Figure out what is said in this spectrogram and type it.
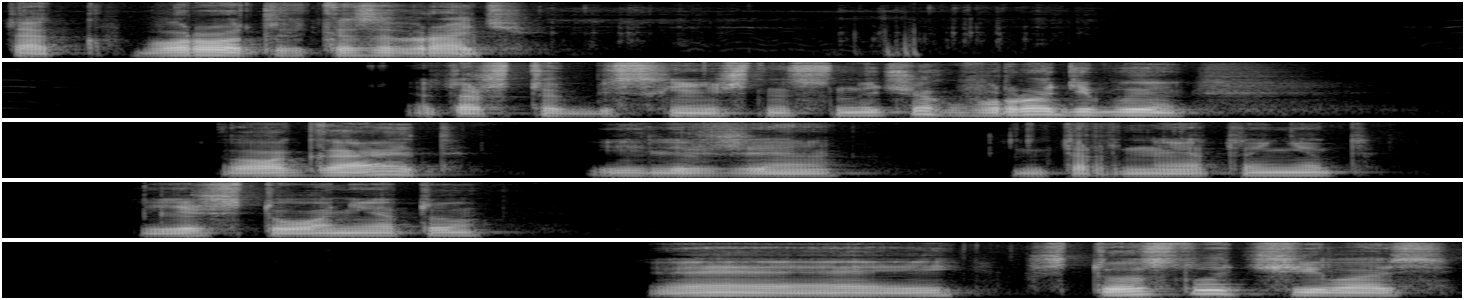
Так, ворот только забрать. Это что, бесконечный сундучок? Вроде бы лагает. Или же интернета нет. Или что нету. Эй, что случилось?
